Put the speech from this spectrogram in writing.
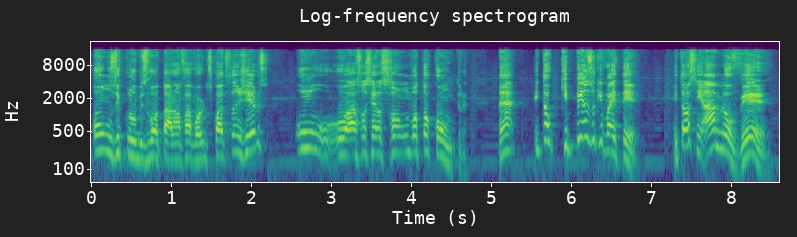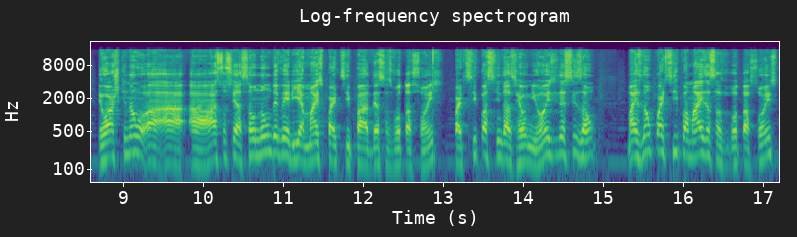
11 clubes votaram a favor dos quatro estrangeiros, um, a associação votou contra. Né? Então, que peso que vai ter? Então, assim, a meu ver, eu acho que não, a, a, a associação não deveria mais participar dessas votações, participa sim das reuniões de decisão, mas não participa mais dessas votações,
